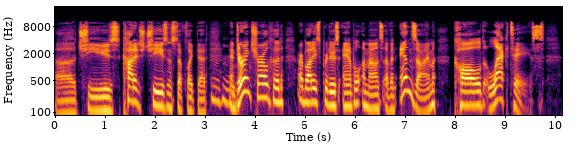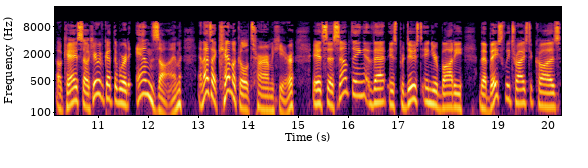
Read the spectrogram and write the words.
Uh, cheese, cottage cheese, and stuff like that. Mm -hmm. And during childhood, our bodies produce ample amounts of an enzyme called lactase. Okay, so here we've got the word enzyme, and that's a chemical term here. It's uh, something that is produced in your body that basically tries to cause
